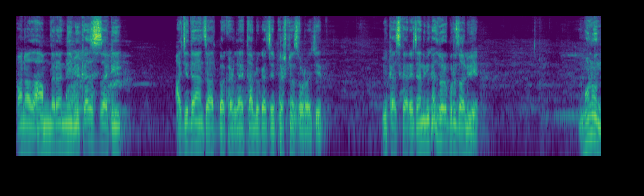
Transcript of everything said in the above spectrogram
पण आज आमदारांनी विकासासाठी अजितांचा हात पकडला आहे तालुक्याचे प्रश्न सोडवायचे. विकास करायचा आणि विकास भरपूर चालू आहे. म्हणून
